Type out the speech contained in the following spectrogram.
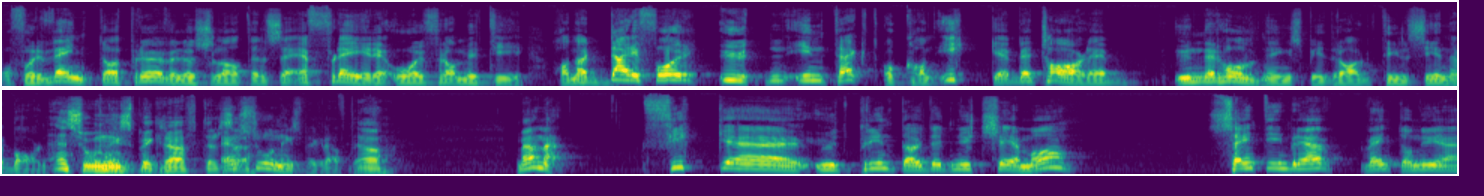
og forventa prøveløslatelse er flere år fram i tid. Han er derfor uten inntekt og kan ikke betale underholdningsbidrag til sine barn. En soningsbekreftelse. En soningsbekreftelse. Ja. Men, men. Fikk eh, ut, printa ut et nytt skjema. Sendt inn brev. Venta nye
